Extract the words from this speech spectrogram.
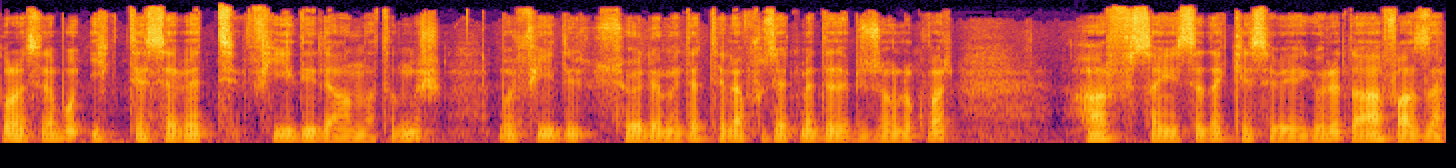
Dolayısıyla bu iktesebet fiiliyle anlatılmış. Bu fiili söylemede, telaffuz etmede de bir zorluk var. Harf sayısı da kesebeye göre daha fazla.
